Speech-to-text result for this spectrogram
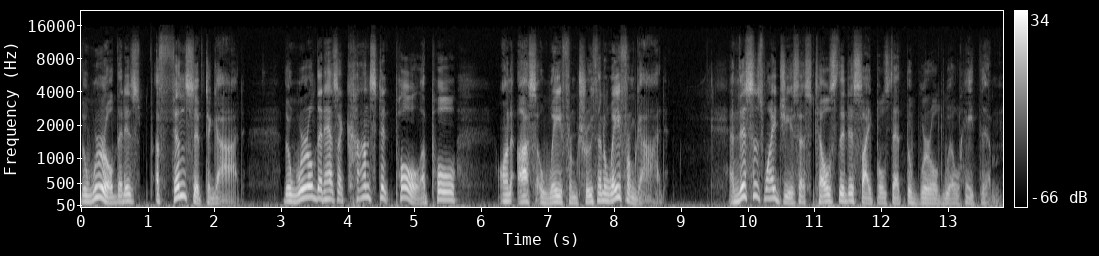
the world that is offensive to God, the world that has a constant pull, a pull on us away from truth and away from God. And this is why Jesus tells the disciples that the world will hate them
